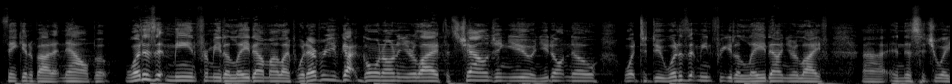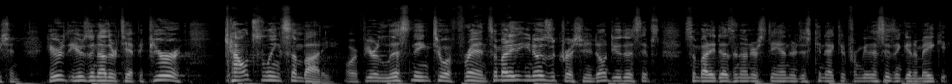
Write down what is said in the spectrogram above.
thinking about it now. But what does it mean for me to lay down my life? Whatever you've got going on in your life that's challenging you and you don't know what to do, what does it mean for you to lay down your life uh, in this situation? Here's, here's another tip. If you're counseling somebody or if you're listening to a friend, somebody that you know is a Christian, don't do this if somebody doesn't understand, they're disconnected from this isn't going to make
